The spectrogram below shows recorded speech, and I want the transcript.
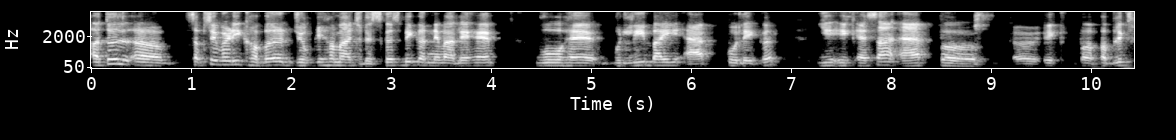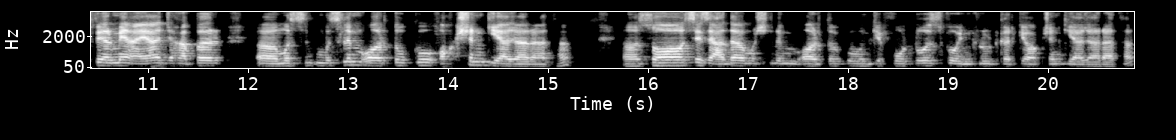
अतुल आ, सबसे बड़ी खबर जो कि हम आज डिस्कस भी करने वाले हैं वो है बुल्ली बाई ऐप को लेकर। ये एक ऐसा ऐप एक पब्लिक स्पेयर में आया जहाँ पर मुस्लिम औरतों को ऑक्शन किया जा रहा था। सौ से ज़्यादा मुस्लिम औरतों को उनके फ़ोटोज़ को इंक्लूड करके ऑप्शन किया जा रहा था।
